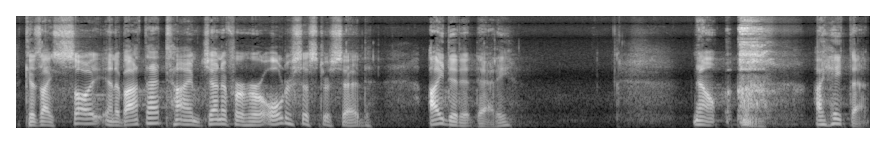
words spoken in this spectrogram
because I saw, and about that time, Jennifer, her older sister, said, I did it, Daddy. Now, I hate that.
